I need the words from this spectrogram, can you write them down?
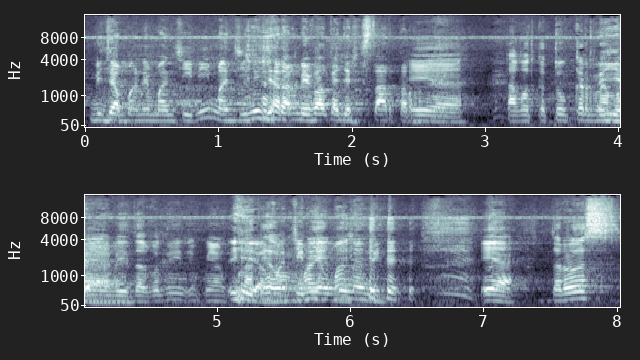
di zamannya Mancini, Mancini jarang dipakai jadi starter. Iya, takut ketuker Iya. namanya ditakut ini yang Iya, pelatih Mancini yang mana nih? Iya, terus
